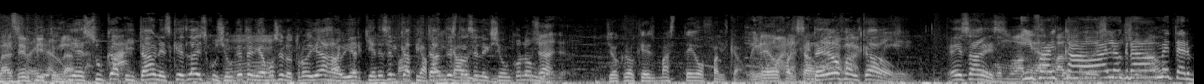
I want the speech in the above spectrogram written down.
Va a ser titular. Y es su capitán, es que es la discusión que teníamos el otro día, Javier. ¿Quién es el capitán de esta selección O Colombia? sea, Yo creo que es más Teo Falcao. Oye, Teo ¿cómo van a Falcao. Teo Falcao. oye? Esa es. ¿Cómo va a Y Falcao ha logrado meter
